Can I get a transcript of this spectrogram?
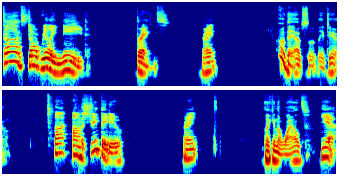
dogs don't really need brains, right? Oh, they absolutely do. On, on the street, they do, right? Like in the wild. Yeah,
